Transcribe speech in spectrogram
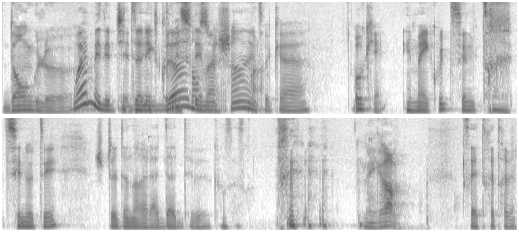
d'angles Ouais, mais des petites anecdotes, des machins, des trucs à. Ok. Et eh ben écoute, c'est noté. Je te donnerai la date de quand ça sera. mais grave. Ça va être très très bien.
